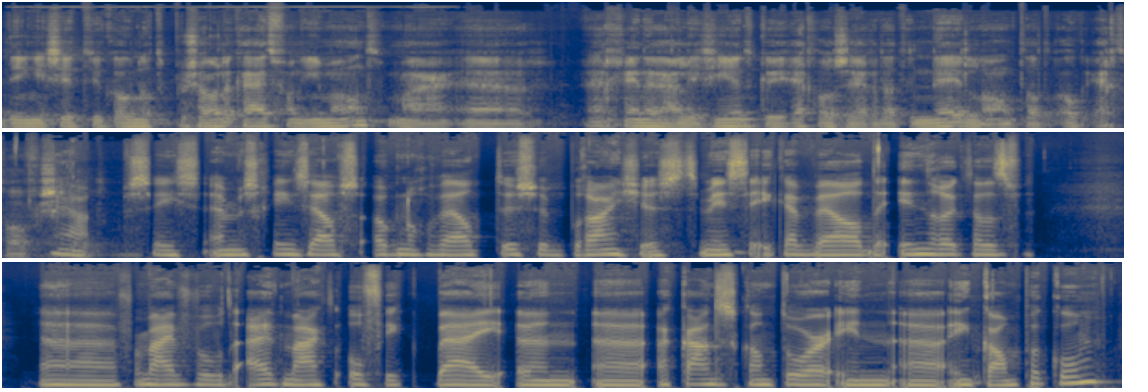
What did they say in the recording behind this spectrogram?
dingen zit natuurlijk ook nog de persoonlijkheid van iemand. Maar uh, generaliserend kun je echt wel zeggen dat in Nederland dat ook echt wel verschilt. Ja, precies. En misschien zelfs ook nog wel tussen branches. Tenminste, ik heb wel de indruk dat het uh, voor mij bijvoorbeeld uitmaakt of ik bij een uh, accountantskantoor in, in Kampen kom.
